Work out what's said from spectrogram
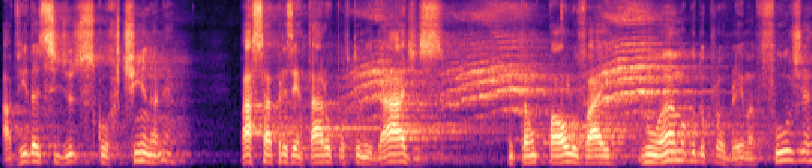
a vida se descortina, né? passa a apresentar oportunidades. Então, Paulo vai no âmago do problema, fuja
